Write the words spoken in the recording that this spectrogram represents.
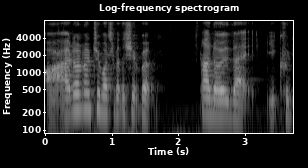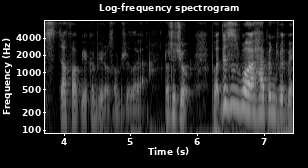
I don't know too much about the shit, but I know that it could stuff up your computer or some shit like that. Not too sure, but this is what happens with me.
